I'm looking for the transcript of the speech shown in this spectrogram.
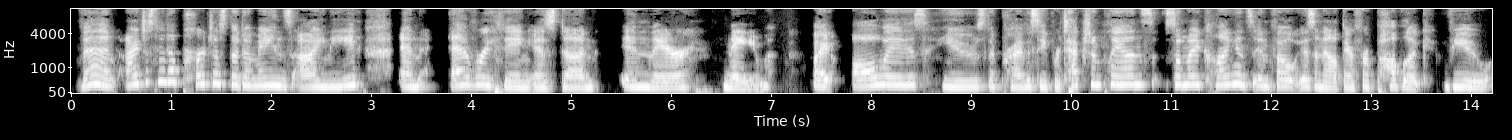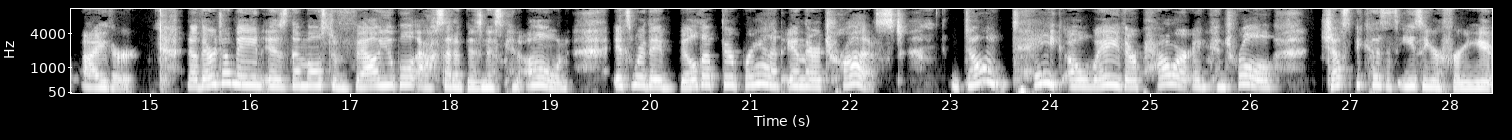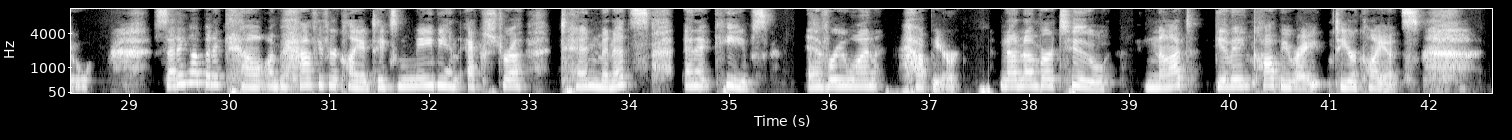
then I just need to purchase the domains I need, and everything is done in their name. I always use the privacy protection plans, so my client's info isn't out there for public view either. Now, their domain is the most valuable asset a business can own. It's where they build up their brand and their trust. Don't take away their power and control just because it's easier for you. Setting up an account on behalf of your client takes maybe an extra 10 minutes and it keeps everyone happier. Now, number two, not giving copyright to your clients.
